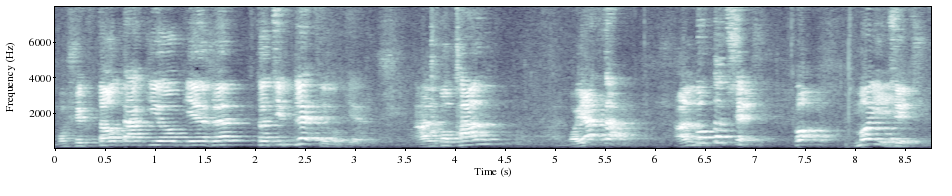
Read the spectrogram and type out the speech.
Bo się kto taki opierze, to ci plecy opierze. Albo pan, albo ja sam, albo kto trzeci. O, moje dzieci.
